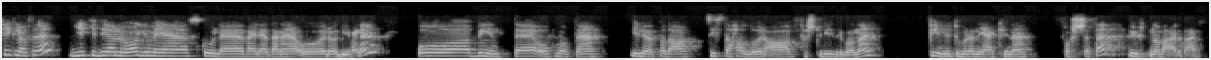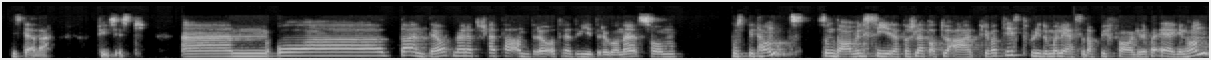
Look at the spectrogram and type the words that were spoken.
fikk lov til det. Gikk i dialog med skoleveilederne og rådgiverne. Og begynte å på en måte i løpet av da, siste halvår av første videregående finne ut hvordan jeg kunne fortsette uten å være der til stede fysisk. Um, og da endte jeg opp med rett og slett ta andre og tredje videregående som hospitant, som da vil si rett og slett at du er privatist fordi du må lese det opp i fagene på egen hånd.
